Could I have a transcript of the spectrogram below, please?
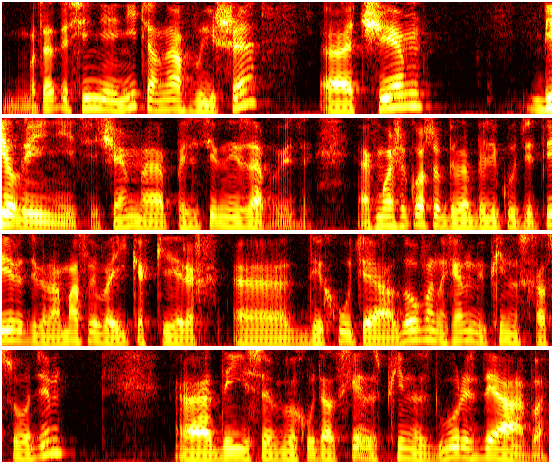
вот эта синяя нить, она выше, а, чем белые нити, чем позитивные заповеди. Как Моше Косу было беликут и тир, диврамасли ваиках керах дехут и алован, ген мипхинас хасодим, деиса выхут от хелес пхинас гвурис де аба.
